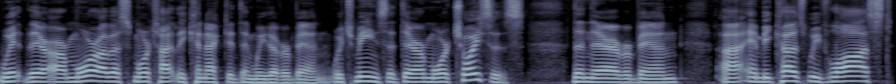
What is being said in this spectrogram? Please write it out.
there are more of us, more tightly connected than we've ever been, which means that there are more choices than there ever been. Uh, and because we've lost,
